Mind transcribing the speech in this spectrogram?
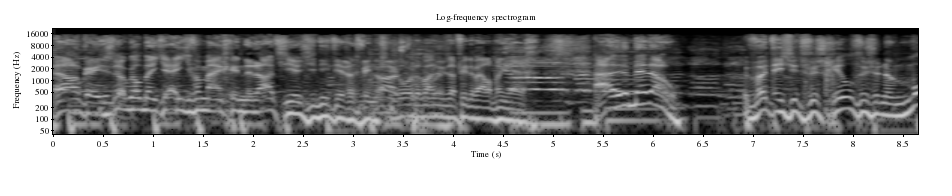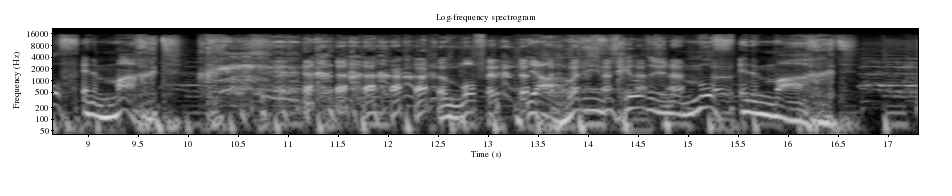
Ja, oké, is er ook wel een beetje eentje van mijn generatie, als je niet erg vindt. Zeg, hoor, dat, dat vinden wij allemaal niet erg. Eh, Menno, wat is het verschil tussen een mof en een maagd? Een mof en... Ja, wat is het verschil tussen een mof en een maagd?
